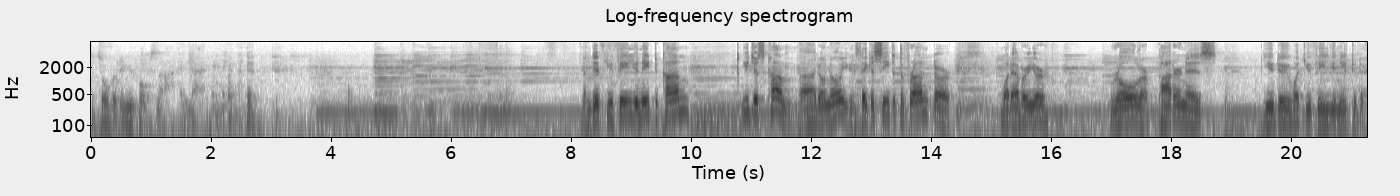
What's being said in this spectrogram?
It's over to you folks now. Amen. and if you feel you need to come, you just come. I don't know, you can take a seat at the front or whatever your role or pattern is, you do what you feel you need to do.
